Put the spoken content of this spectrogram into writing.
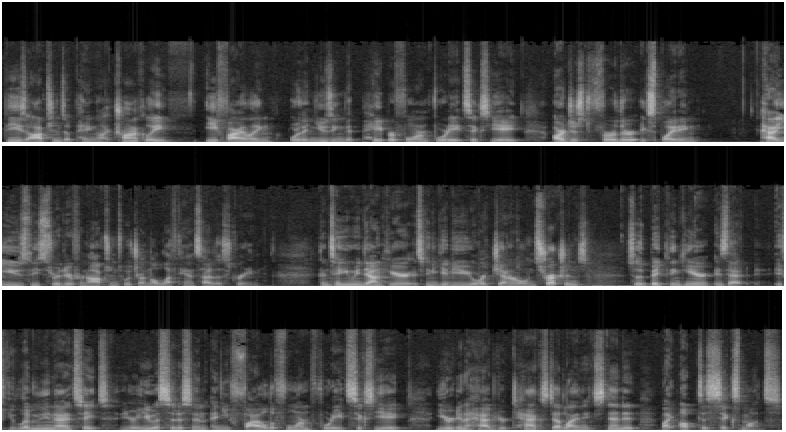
these options of paying electronically, e-filing, or then using the paper form 4868 are just further explaining how you use these three different options, which are on the left-hand side of the screen. Continuing down here, it's gonna give you your general instructions. So the big thing here is that if you live in the United States, and you're a US citizen, and you file the form 4868, you're gonna have your tax deadline extended by up to six months.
